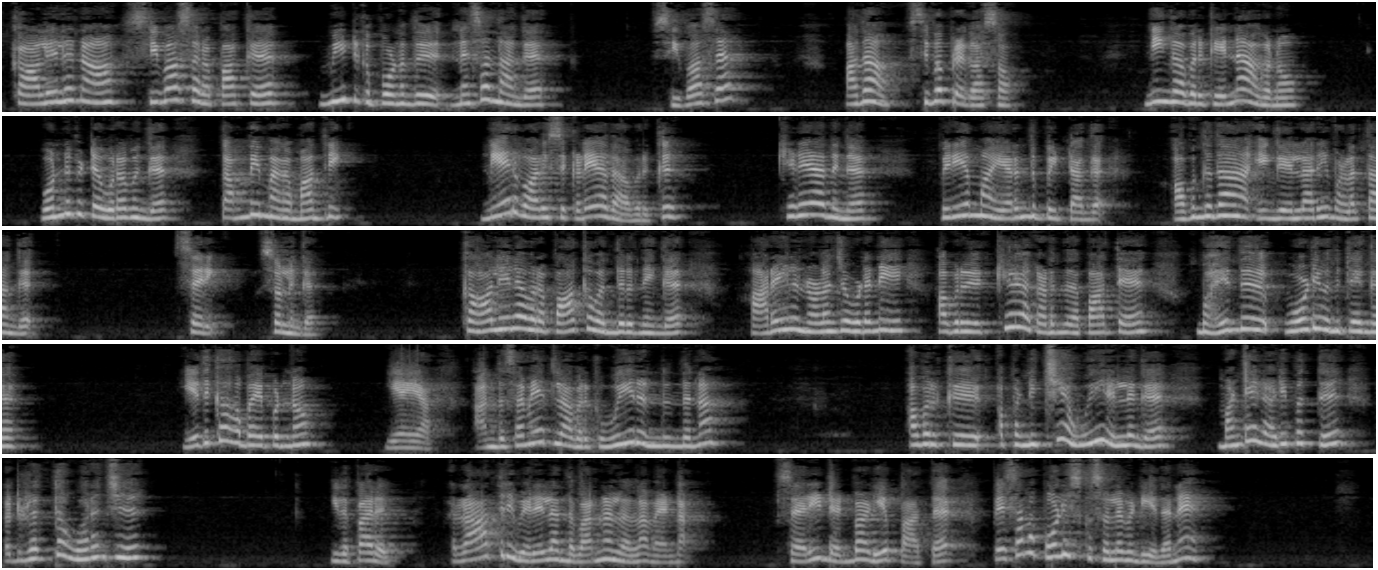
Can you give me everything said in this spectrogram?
காலையில நான் சிவா சாரை பார்க்க வீட்டுக்கு போனது நெசந்தாங்க. சிவா சார்? அதான் சிவபிரகாசம். நீங்க அவருக்கு என்ன ஆகணும்? ஒன்று விட்ட உறவுங்க தம்பி மக மாதிரி. நேர் வாரிசு கிடையாதா அவருக்கு? கிடையாதுங்க. பெரியம்மா இறந்து போயிட்டாங்க. அவங்க தான் எங்க எல்லாரையும் வளர்த்தாங்க. சரி சொல்லுங்க. காலையில அவரை பார்க்க வந்திருந்தேங்க. அறையில நுழைஞ்ச உடனே அவரு கீழே கடந்ததை பார்த்தேன். பயந்து ஓடி வந்துட்டேங்க. எதுக்காக பயப்படணும்? ஏயா அந்த சமயத்துல அவருக்கு உயிர் இருந்ததுன்னா? அவருக்கு அப்ப நிச்சயம் உயிர் இல்லைங்க. மண்டையில அடிபத்து ரத்தம் உறைஞ்சு. இத பாரு ராத்திரி வேலையில அந்த வர்ணல் எல்லாம் வேண்டாம். சரி டெட் பாடிய பார்த்த. பேசாம போலீஸ்க்கு சொல்ல வேண்டியதானே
